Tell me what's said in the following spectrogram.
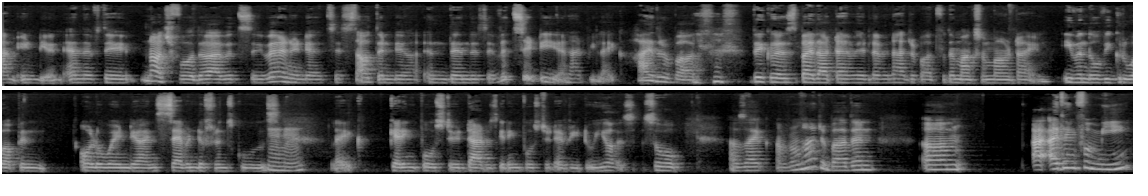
i'm indian. And if they notch further i would say where in india i'd say south india. And then they say which city? And i'd be like hyderabad. Because by that time we'd live in hyderabad for the maximum amount of time even though we grew up in all over india in seven different schools. Mhm. like getting posted dad was getting posted every two years. So i was like i'm from hyderabad and um, I, I think for me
